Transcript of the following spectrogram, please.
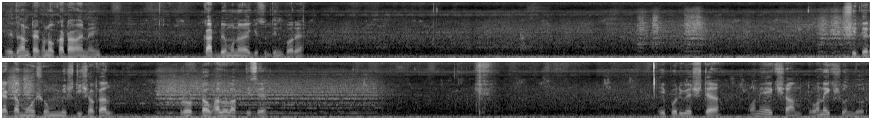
এই ধানটা এখনও কাটা হয় নাই। কাটবে মনে হয় কিছুদিন পরে। শীতের একটা মৌসুম, মিষ্টি সকাল। রোদটাও ভালো লাগতেছে। এই পরিবেশটা অনেক শান্ত, অনেক সুন্দর।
